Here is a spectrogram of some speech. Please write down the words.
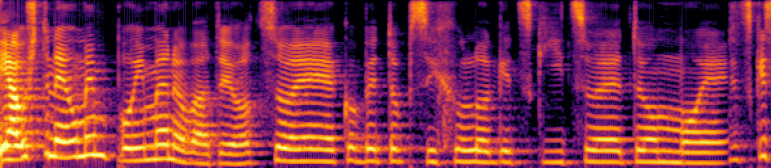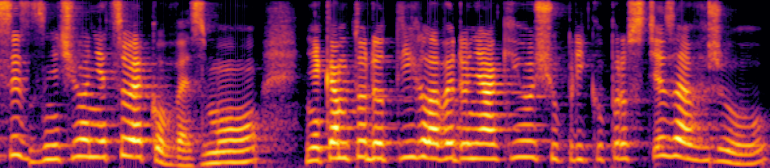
Já už to neumím pojmenovat, jo, co je jakoby to psychologický, co je to moje. Vždycky si z něčeho něco jako vezmu, někam to do té hlavy, do nějakého šuplíku prostě zavřu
